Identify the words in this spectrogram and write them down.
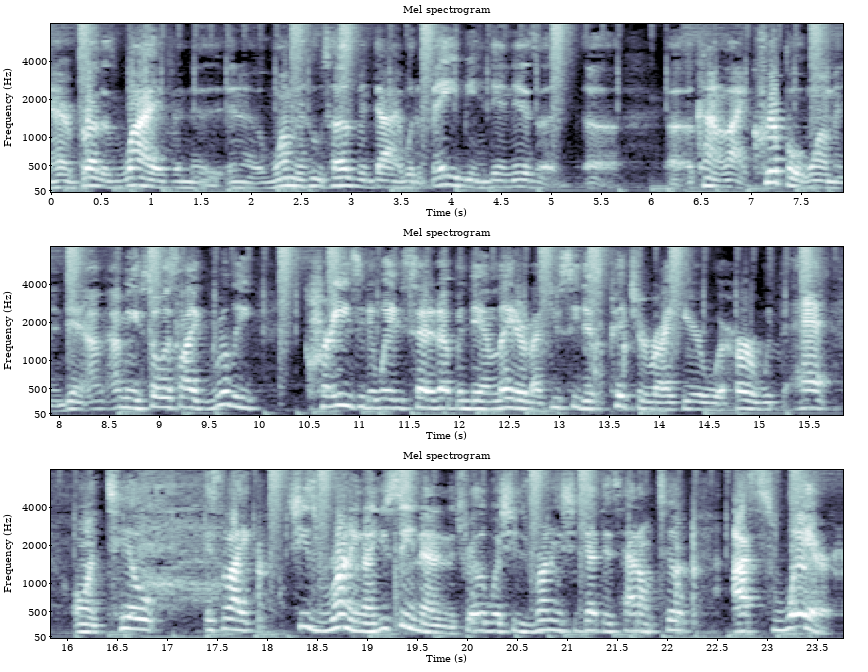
and her brother's wife and a, and a woman whose husband died with a baby, and then there's a a, a kind of like crippled woman, and then I, I mean, so it's like really crazy the way they set it up, and then later, like you see this picture right here with her with the hat on tilt. It's like she's running. Now you seen that in the trailer where she's running. She's got this hat on tilt. I swear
